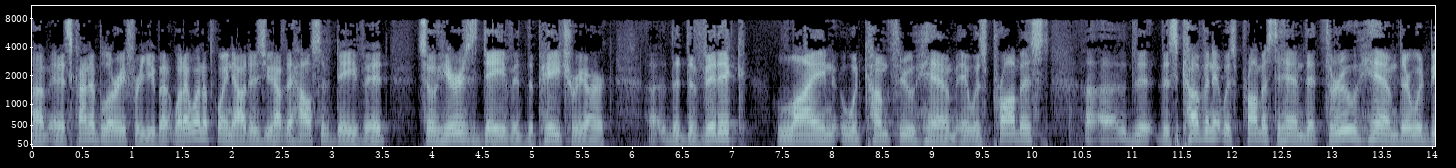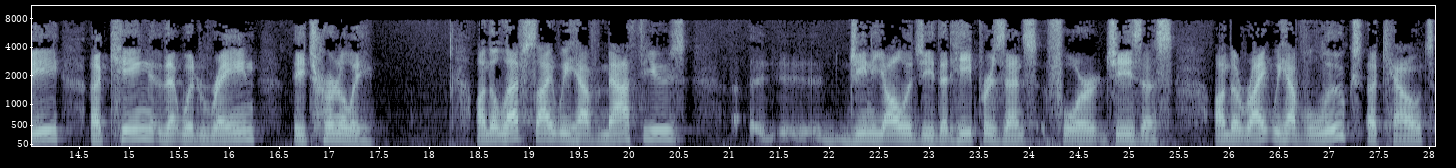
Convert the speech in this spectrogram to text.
um, and it's kind of blurry for you. But what I want to point out is you have the house of David. So here's David, the patriarch. Uh, the Davidic line would come through him. It was promised, uh, uh, the, this covenant was promised to him that through him there would be a king that would reign eternally. On the left side, we have Matthew's uh, genealogy that he presents for Jesus. On the right, we have Luke's account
